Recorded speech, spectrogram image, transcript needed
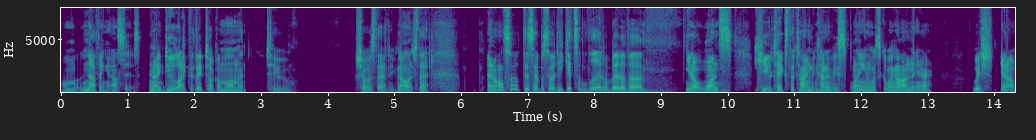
almost nothing else is. And I do like that they took a moment to show us that, acknowledge that. And also, this episode, he gets a little bit of a, you know, once Hugh takes the time to kind of explain what's going on there, which, you know,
